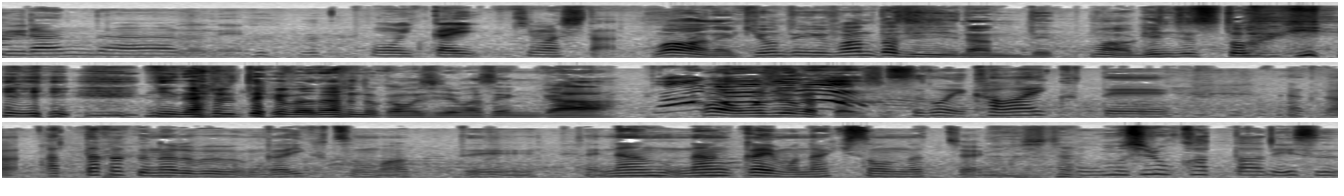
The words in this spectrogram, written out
グランダー。だね。もう一回来ました。まあね基本的にファンタジーなんでまあ現実逃避になるといえばなるのかもしれませんが。まあ面白かったですすごい可愛くてなんかあったかくなる部分がいくつもあって何何回も泣きそうになっちゃいました。面白かったです。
